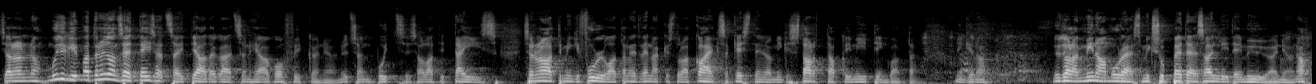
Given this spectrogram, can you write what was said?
seal on noh, muidugi vaata, nüüd on see, et teised said teada ka, et see on hea kohvik, on ju, nüüd see on putsis alati täis. seal on alati mingi full, vaata need vennad, kes tulevad kaheksakesti, neil on mingi startup'i miiting, vaata. mingi noh, nüüd olen mina mures, miks su pedesallid ei müü, on ju, noh.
